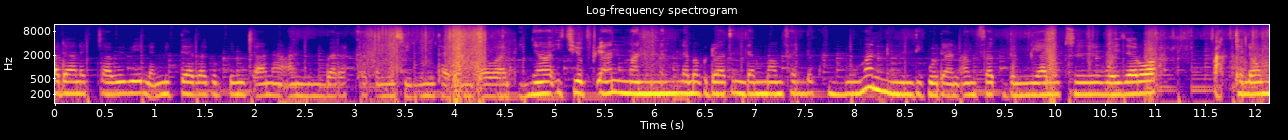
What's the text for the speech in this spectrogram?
አዳነች አቤቤ ለሚደረግብን ጫና አንንበረከክም ሲሉም ተደምጠዋል። እኛ ኢትዮጵያን ማንንም ለመጉዳት እንደማንፈልግ ሁሉ ማንም እንዲጎዳን አንፈቅድም ያሉት ወይዘሮ አክለውም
